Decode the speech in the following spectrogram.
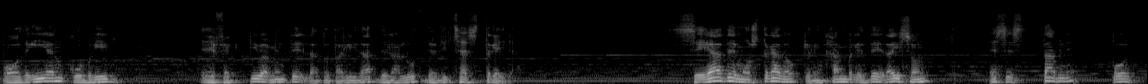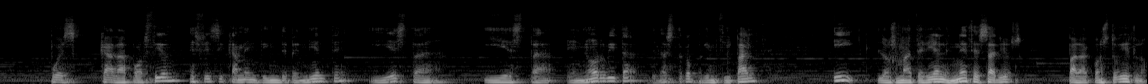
podrían cubrir efectivamente la totalidad de la luz de dicha estrella. Se ha demostrado que el enjambre de Dyson es estable pues cada porción es físicamente independiente y está, y está en órbita del astro principal y los materiales necesarios para construirlo,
